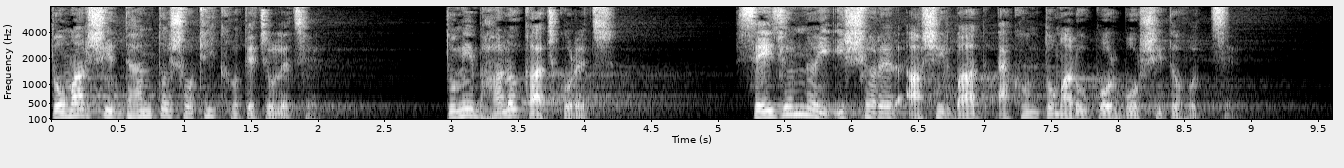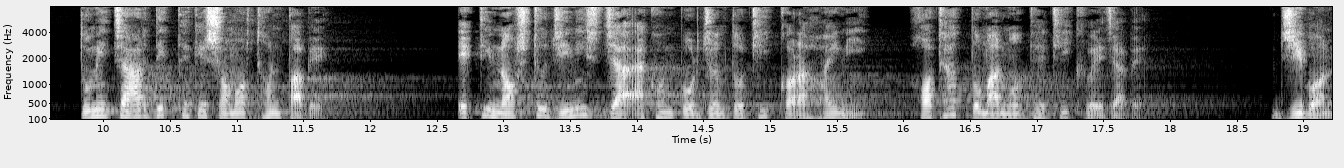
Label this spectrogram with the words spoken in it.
তোমার সিদ্ধান্ত সঠিক হতে চলেছে। তুমি ভালো কাজ করেছ। সেই জন্যই ঈশ্বরের আশীর্বাদ এখন তোমার উপর বর্ষিত হচ্ছে। তুমি চারদিক থেকে সমর্থন পাবে। একটি নষ্ট জিনিস যা এখন পর্যন্ত ঠিক করা হয়নি, হঠাৎ তোমার মধ্যে ঠিক হয়ে যাবে। জীবন।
